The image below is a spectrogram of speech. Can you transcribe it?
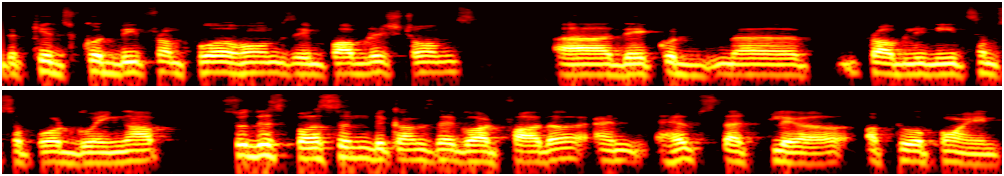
the kids could be from poor homes impoverished homes uh, they could uh, probably need some support going up so this person becomes their godfather and helps that player up to a point.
